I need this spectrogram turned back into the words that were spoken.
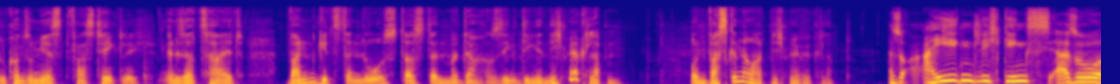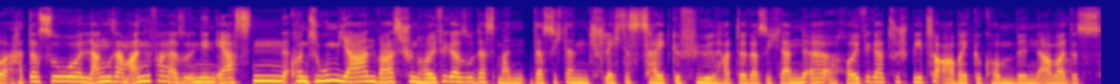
du konsumierst fast täglich in dieser Zeit. Wann geht's denn los, dass dann mal da Dinge nicht mehr klappen? Und was genau hat nicht mehr geklappt? Also eigentlich ging's, also hat das so langsam angefangen. Also in den ersten Konsumjahren war es schon häufiger so, dass man, dass ich dann ein schlechtes Zeitgefühl hatte, dass ich dann äh, häufiger zu spät zur Arbeit gekommen bin. Aber ja. das,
